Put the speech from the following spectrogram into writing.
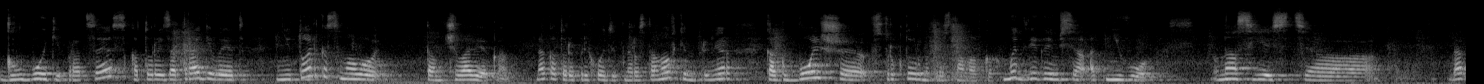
глубокий процесс, который затрагивает не только самого там, человека, да, который приходит на расстановки, например, как больше в структурных расстановках. Мы двигаемся от него. У нас есть э, да,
